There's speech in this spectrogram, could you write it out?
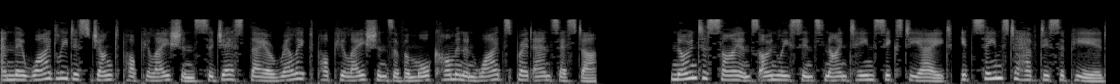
and their widely disjunct populations suggest they are relict populations of a more common and widespread ancestor. Known to science only since 1968, it seems to have disappeared.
